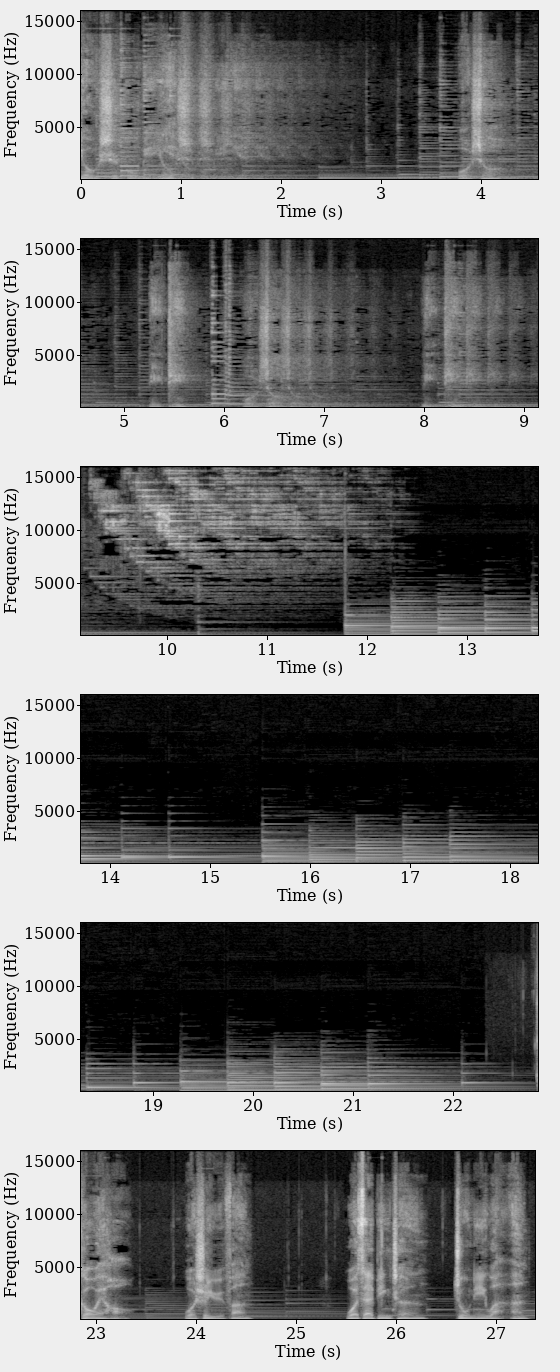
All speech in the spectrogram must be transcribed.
又是不眠夜。我说，你听；我说，你听。各位好，我是雨凡，我在冰城，祝你晚安。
